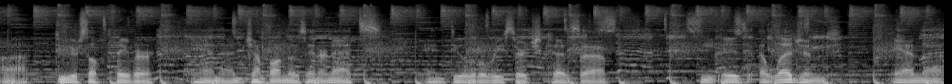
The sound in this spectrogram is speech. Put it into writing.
uh, do yourself a favor and uh, jump on those internets and do a little research because uh, he is a legend. And uh,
